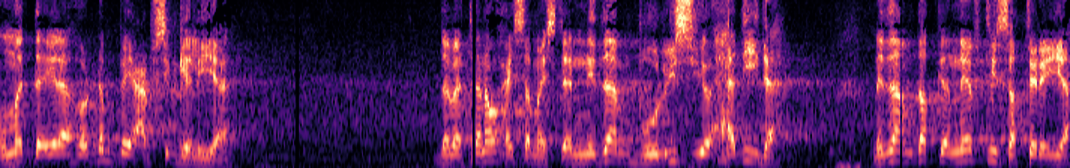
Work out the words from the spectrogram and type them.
Ummadda ilaahoo dhan bay cabsi geliyaan dabeetana waxay samaysteen nidaam booliisiyo xadiidah nidaam dadka neeftiisa tiriya.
